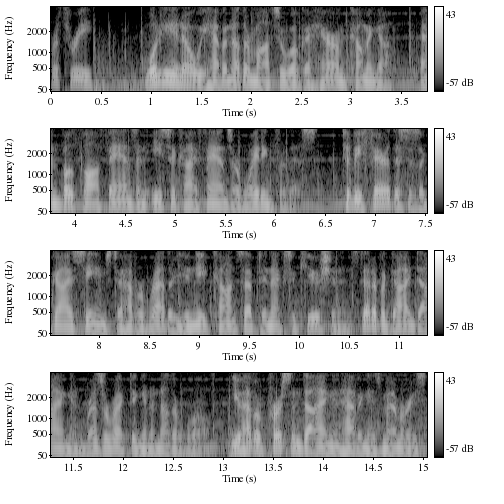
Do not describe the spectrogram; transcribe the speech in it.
Number 3. What do you know we have another Matsuoka harem coming up, and both VA fans and Isekai fans are waiting for this. To be fair this is a guy seems to have a rather unique concept in execution instead of a guy dying and resurrecting in another world. You have a person dying and having his memories,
